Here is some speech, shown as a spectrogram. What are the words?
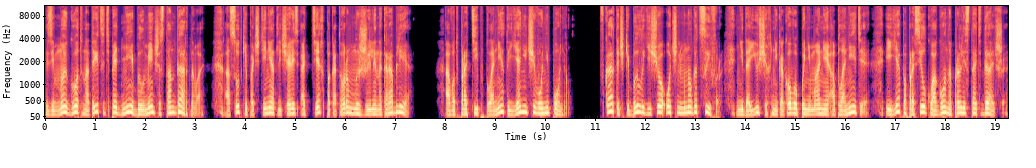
Земной год на 35 дней был меньше стандартного, а сутки почти не отличались от тех, по которым мы жили на корабле. А вот про тип планеты я ничего не понял. В карточке было еще очень много цифр, не дающих никакого понимания о планете, и я попросил Куагона пролистать дальше.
